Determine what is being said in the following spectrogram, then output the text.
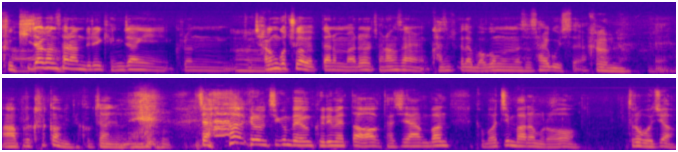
그 키 작은 사람들이 굉장히 그런 좀 아. 작은 고추가 맵다는 말을 전 항상 가슴속에다 먹으면서 살고 있어요. 그럼요. 네. 아, 앞으로 클 겁니다. 걱정하지 마세요. 자, 그럼 지금 배운 그림의 떡 다시 한번 그 멋진 발음으로 들어보죠.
